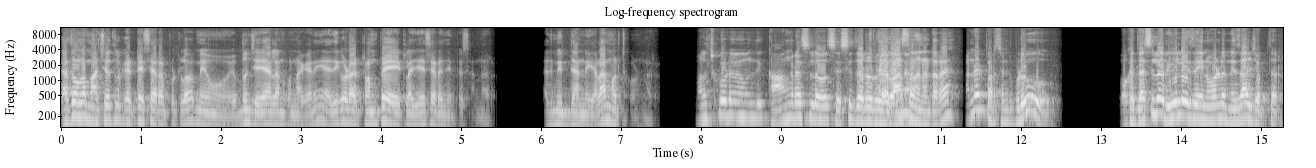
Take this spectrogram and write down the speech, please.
గతంలో మా చేతులు కట్టేశారు అప్పట్లో మేము యుద్ధం చేయాలనుకున్నా కానీ అది కూడా ట్రంపే ఇట్లా చేశాడని చెప్పేసి అన్నారు. అది మీరు దాన్ని ఎలా మర్చుకుంటున్నారు మలుచుకోవడం ఏముంది? కాంగ్రెస్లో శశిధరూర్ వాస్తవం అంటారా? Hundred percent. ఇప్పుడు ఒక దశలో రియలైజ్ అయిన వాళ్ళు నిజాలు చెప్తారు.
